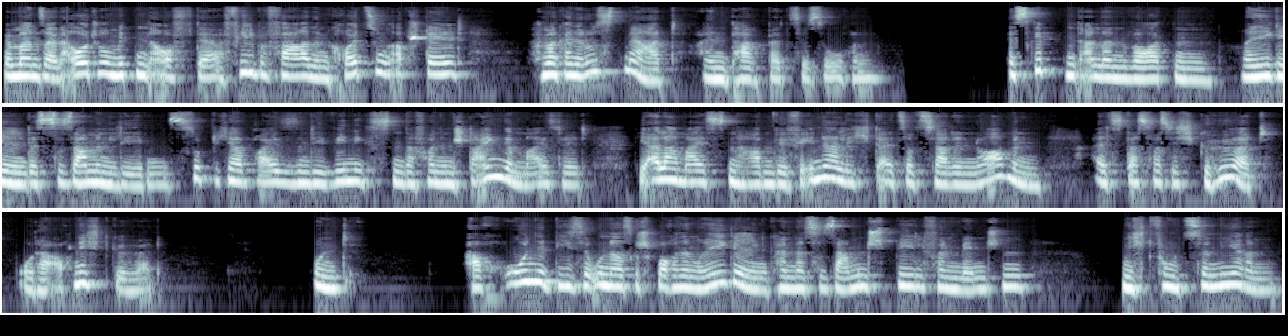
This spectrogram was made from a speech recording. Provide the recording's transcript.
Wenn man sein Auto mitten auf der vielbefahrenen Kreuzung abstellt, weil man keine Lust mehr hat, einen Parkplatz zu suchen. Es gibt mit anderen Worten Regeln des Zusammenlebens. Glücklicherweise sind die wenigsten davon in Stein gemeißelt. Die allermeisten haben wir verinnerlicht als soziale Normen, als das, was sich gehört oder auch nicht gehört. Und auch ohne diese unausgesprochenen Regeln kann das Zusammenspiel von Menschen nicht funktionieren.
